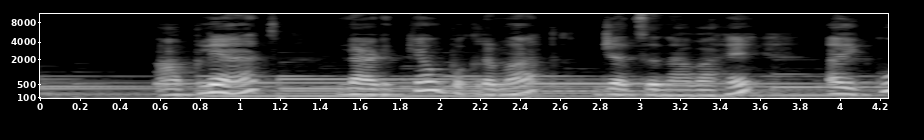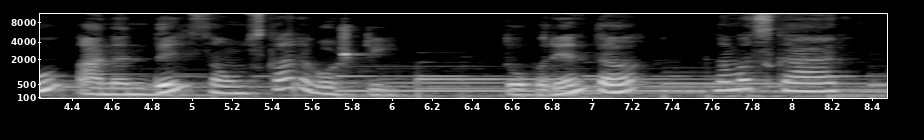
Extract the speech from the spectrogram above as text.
आपल्याच लाडक्या उपक्रमात ज्याचं नाव आहे ऐकू आनंदे संस्कार गोष्टी. तोपर्यंत नमस्कार.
